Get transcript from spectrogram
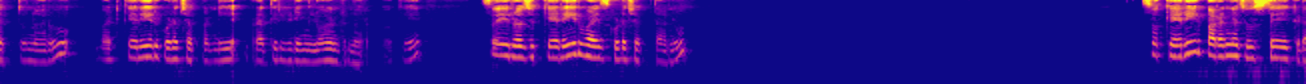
చెప్తున్నారు. బట్ కెరీర్ కూడా చెప్పండి ప్రతి రీడింగ్లో అంటున్నారు. ఓకే? సో ఈరోజు కెరీర్ వైజ్ కూడా చెప్తాను. సో కెరీర్ పరంగా చూస్తే ఇక్కడ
